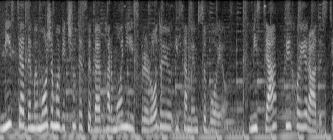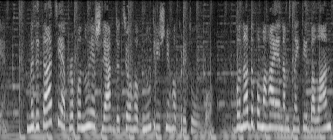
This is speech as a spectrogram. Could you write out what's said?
Місця, де ми можемо відчути себе в гармонії з природою і самим собою. Місця тихої радості. Медитація пропонує шлях до цього внутрішнього притулку. Вона допомагає нам знайти баланс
